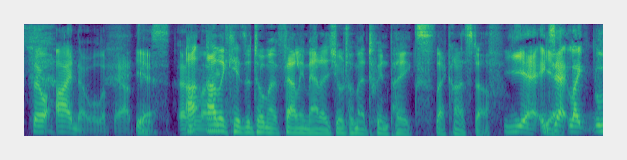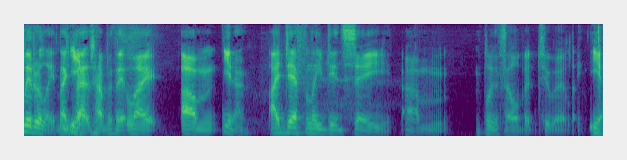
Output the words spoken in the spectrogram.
so I know all about this. And like, Other kids are talking about Family Matters. You're talking about Twin Peaks, that kind of stuff. Yeah, exactly. Like literally, like Yeah. that type of thing. Like, um, you know, I definitely did see um, Blue Velvet too early. yeah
